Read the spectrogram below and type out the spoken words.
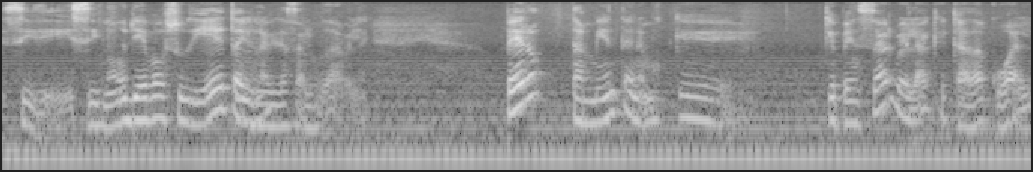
si, si no lleva su dieta y una vida saludable. Pero también tenemos que, que pensar, ¿verdad? Que cada cual,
